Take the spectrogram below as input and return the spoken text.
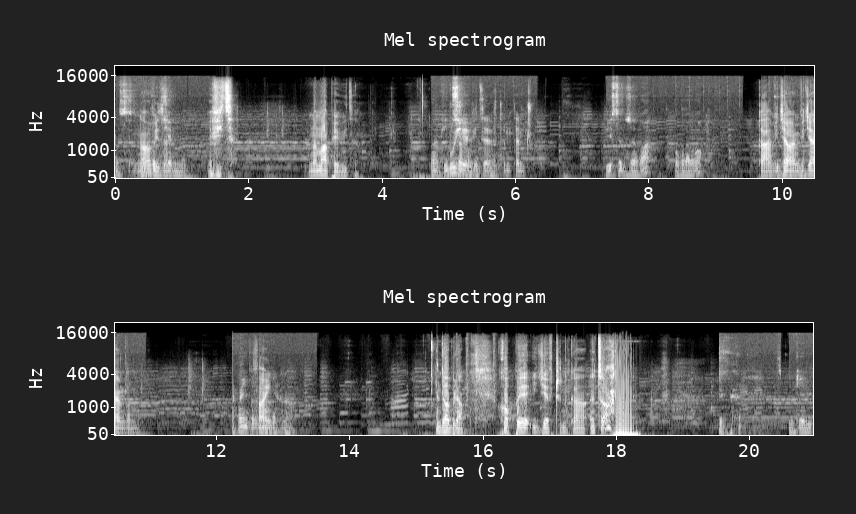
Jest No, no, widzę. Ciemny. Widzę. Na mapie widzę. Tam jakieś Buzię drzewo widzę w tym tęczu. Widzisz te drzewa? Po prawo? Tak, widziałem, widziałem tam. Fajnie to Fajnie, wygląda. no. Dobra. Hopy i dziewczynka... e, Co? Skunkiewicz.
